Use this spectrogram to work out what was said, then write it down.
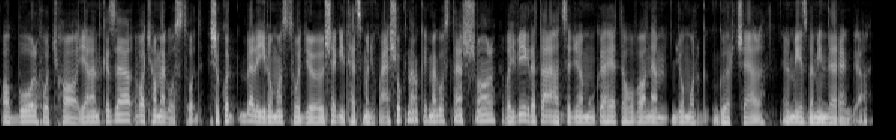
abból, hogyha jelentkezel, vagy ha megosztod. És akkor beleírom azt, hogy segíthetsz mondjuk másoknak egy megosztással, vagy végre találhatsz egy olyan munkahelyet, ahova nem gyomorgörcsel mész be minden reggel.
